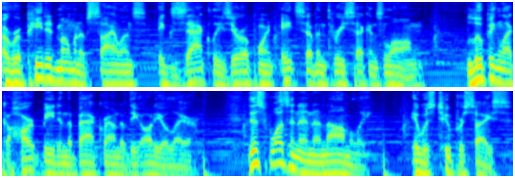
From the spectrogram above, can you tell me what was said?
a repeated moment of silence exactly 0.873 seconds long, looping like a heartbeat in the background of the audio layer. This wasn't an anomaly. It was too precise,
